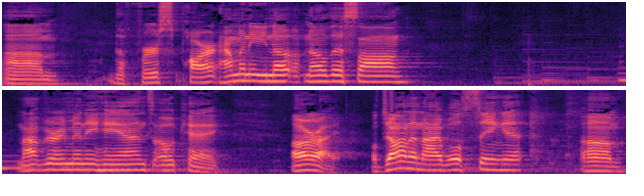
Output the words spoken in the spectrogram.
um, the first part. How many you know, know this song? Not very many hands. Okay. All right. Well, John and I will sing it. Um,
